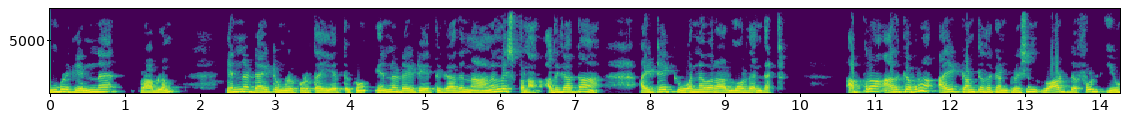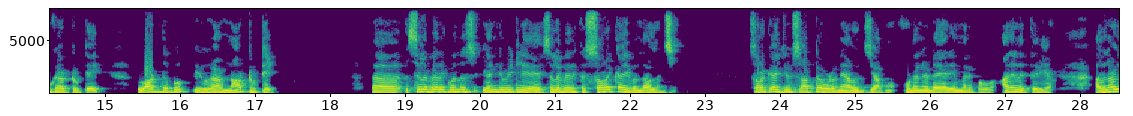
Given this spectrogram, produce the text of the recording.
உங்களுக்கு என்ன ப்ராப்ளம் என்ன டயட் உங்களுக்கு கொடுத்தா ஏற்றுக்கும் என்ன டயட் ஏற்றுக்காதுன்னு நான் அனலைஸ் பண்ணணும். அதுக்காக தான் I take one hour or more then that அப்புறம் அதுக்கப்புறம் I come to the conclusion what the food you have to take what the food you have not to take சில பேருக்கு வந்து எங்கள் வீட்லேயே சில பேருக்கு சுரக்காய் வந்து அலர்ஜி. சுரக்காய் ஜூஸ் சாப்பிட்டா உடனே அலர்ஜி ஆகும். உடனே டயரியா மாதிரி போகும். அது எனக்கு தெரியும். அதனால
